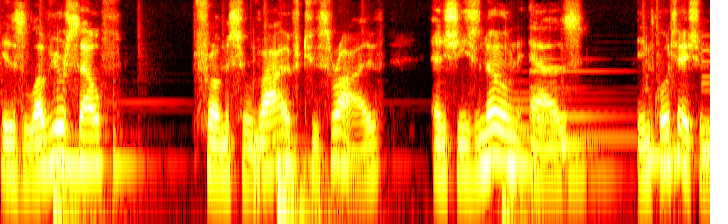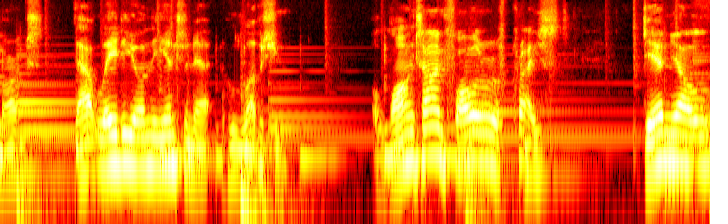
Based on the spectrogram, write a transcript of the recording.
is Love Yourself from Survive to Thrive, and she's known as, in quotation marks, that lady on the internet who loves you. A longtime follower of Christ, Danielle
